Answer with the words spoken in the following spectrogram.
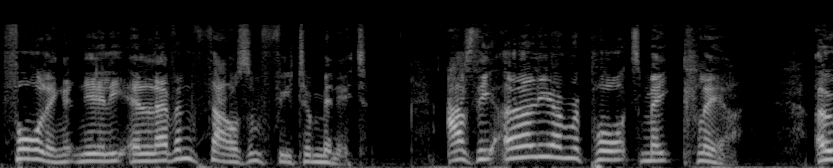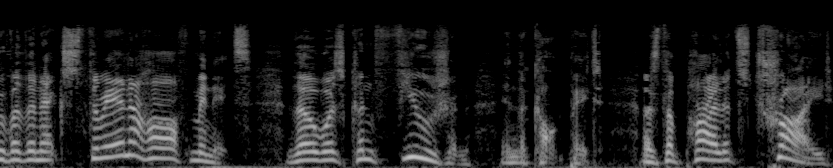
falling at nearly 11,000 feet a minute. As the earlier reports make clear, over the next three and a half minutes, there was confusion in the cockpit as the pilots tried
